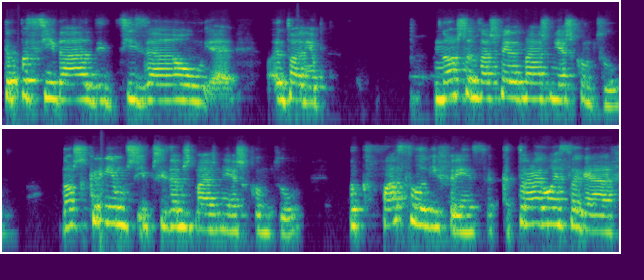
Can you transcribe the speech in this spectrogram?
capacidade e decisão. Uh, Antónia, nós estamos à espera de mais mulheres como tu. Nós queremos e precisamos de mais mulheres como tu, porque façam a diferença, que tragam essa garra,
